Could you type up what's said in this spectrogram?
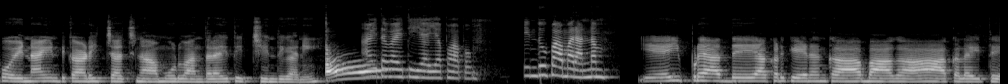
పోయినా ఇంటికాడ ఇచ్చొచ్చిన మూడు వందలు అయితే ఇచ్చింది గాని. అయితే అయ్యా పాపం. తిందు పా మరి అన్నం. ఏ ఇప్పుడే అద్దే అక్కడికి పోయినాక బాగా ఆకలి అయితే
